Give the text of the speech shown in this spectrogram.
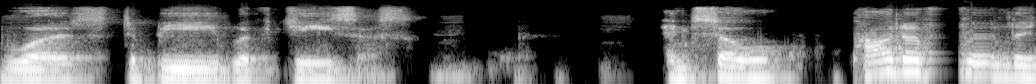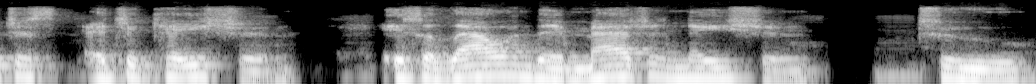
was to be with Jesus? And so part of religious education is allowing the imagination to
